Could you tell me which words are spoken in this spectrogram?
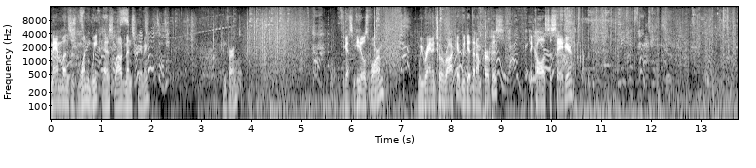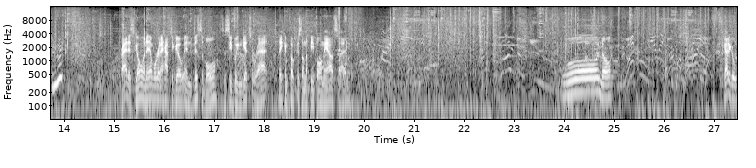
Man Buns is one weakness. Loud Men screaming. Confirmed. We got some heals for him. We ran into a rocket. We did that on purpose. They call us the savior. Mm-hmm. Rat is going in. We're going to have to go invisible to see if we can get to Rat. They can focus on the people on the outside. Oh, no. Gotta go.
